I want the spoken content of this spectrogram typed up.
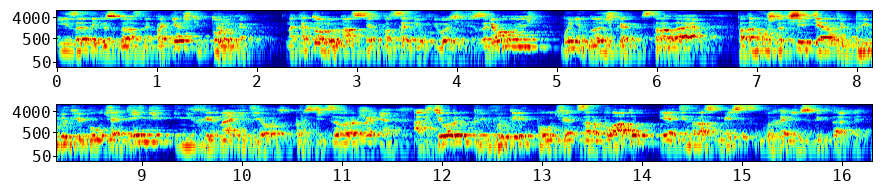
и из этой государственной поддержки только, на которую нас всех подсадил Иосиф Виссарионович, мы немножечко страдаем. Потому что все театры привыкли получать деньги и ни хрена не делать, простите за выражение. Актеры привыкли получать зарплату и один раз в месяц выходить в спектакли.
